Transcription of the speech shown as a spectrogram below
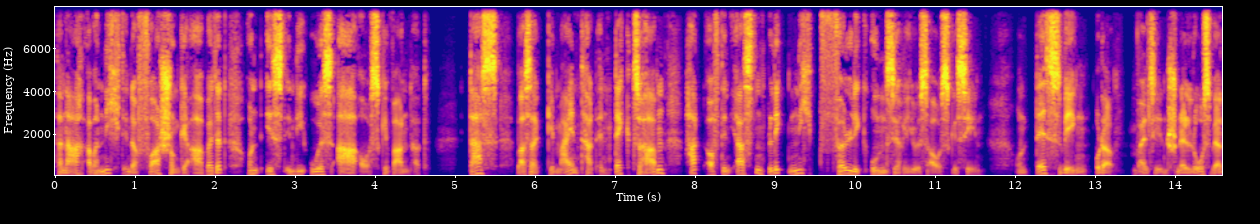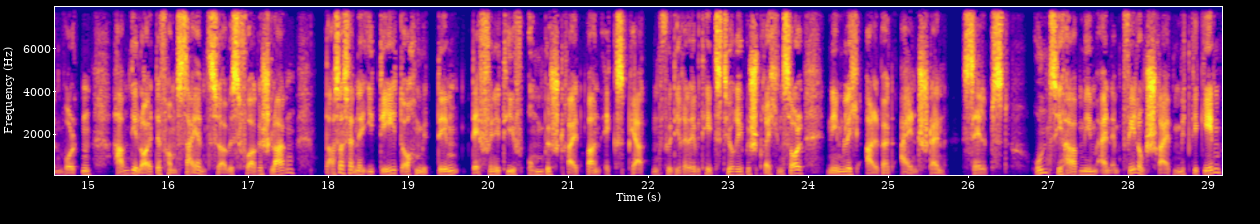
danach aber nicht in der Forschung gearbeitet und ist in die USA ausgewandert. Das, was er gemeint hat, entdeckt zu haben, hat auf den ersten Blick nicht völlig unseriös ausgesehen. Und deswegen, oder weil sie ihn schnell loswerden wollten, haben die Leute vom Science Service vorgeschlagen, dass er seine Idee doch mit dem definitiv unbestreitbaren Experten für die Relativitätstheorie besprechen soll, nämlich Albert Einstein selbst und sie haben ihm ein Empfehlungsschreiben mitgegeben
